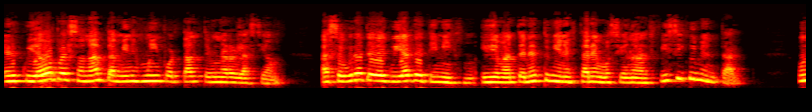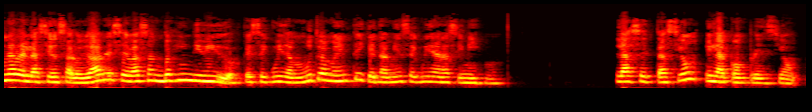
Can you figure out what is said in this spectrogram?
El cuidado personal también es muy importante en una relación. Asegúrate de cuidar de ti mismo y de mantener tu bienestar emocional, físico y mental. Una relación saludable se basa en dos individuos que se cuidan mutuamente y que también se cuidan a sí mismos. La aceptación y la comprensión.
